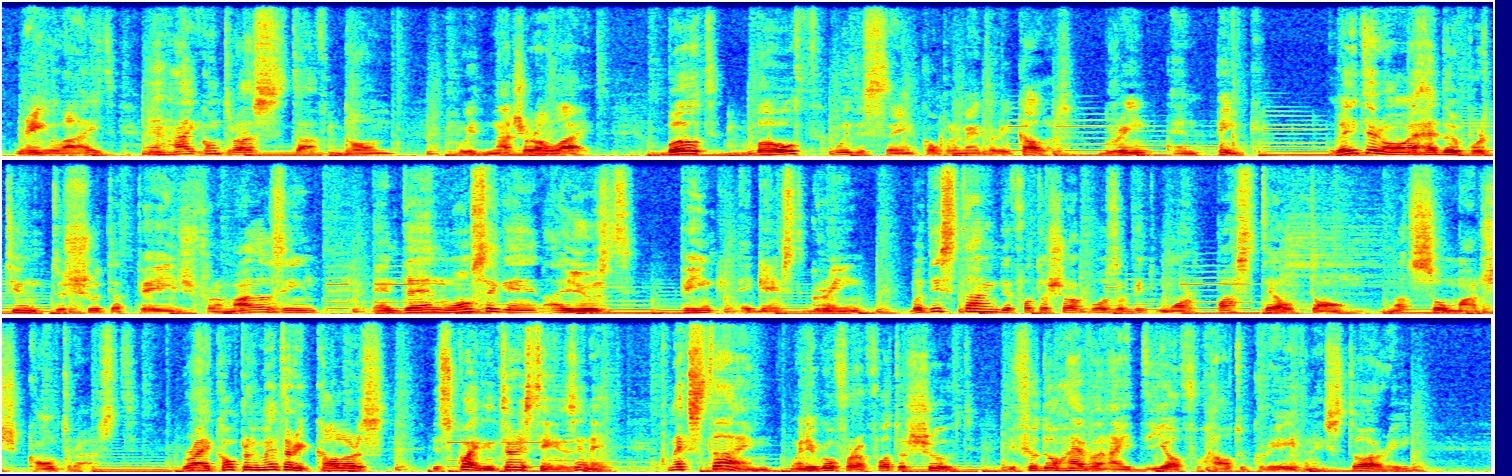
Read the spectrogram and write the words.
ring light and high contrast stuff done with natural light. Both, both with the same complementary colors, green and pink. Later on I had the opportunity to shoot a page a magazine and then once again I used pink against green, but this time the Photoshop was a bit more pastel tone, not so much contrast. Right, complementary colors is quite interesting, isn't it? Next time, when you go for a photo shoot, if you don't have an idea of how to create a story,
